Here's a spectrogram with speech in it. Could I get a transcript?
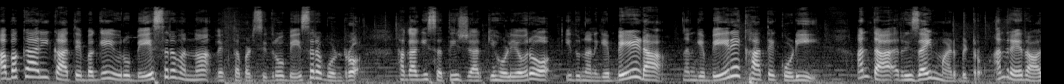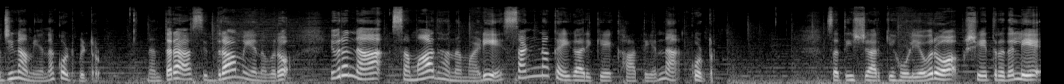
ಅಬಕಾರಿ ಖಾತೆ ಬಗ್ಗೆ ಇವರು ಬೇಸರವನ್ನ ವ್ಯಕ್ತಪಡಿಸಿದ್ರು, ಬೇಸರಗೊಂಡ್ರು. ಹಾಗಾಗಿ ಸತೀಶ್ ಜಾರಕಿಹೊಳಿ ಅವರು, ಇದು ನನಗೆ ಬೇಡ, ನನಗೆ ಬೇರೆ ಖಾತೆ ಕೊಡಿ ಅಂತ ರಿಸೈನ್ ಮಾಡಿಬಿಟ್ರು. ಅಂದ್ರೆ ರಾಜೀನಾಮೆಯನ್ನ ಕೊಟ್ಬಿಟ್ರು. ನಂತರ ಸಿದ್ದರಾಮಯ್ಯನವರು ಇವರನ್ನ ಸಮಾಧಾನ ಮಾಡಿ ಸಣ್ಣ ಕೈಗಾರಿಕೆ ಖಾತೆಯನ್ನ ಕೊಟ್ರು. ಸತೀಶ್ ಜಾರಕಿಹೊಳಿ ಅವರು ಕ್ಷೇತ್ರದಲ್ಲಿ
